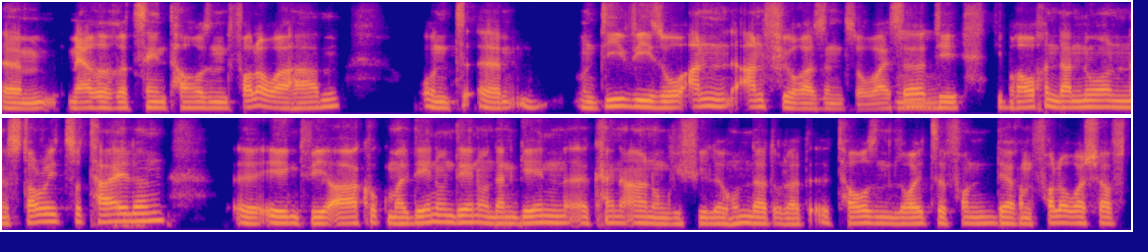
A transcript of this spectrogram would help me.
ähm, mehrere zehntausend Follower haben und ähm, und die wie so An Anführer sind, so weißt mhm. du, die die brauchen dann nur eine Story zu teilen, äh, irgendwie, ah, guck mal den und den und dann gehen äh, keine Ahnung, wie viele hundert oder äh, tausend Leute von deren Followerschaft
